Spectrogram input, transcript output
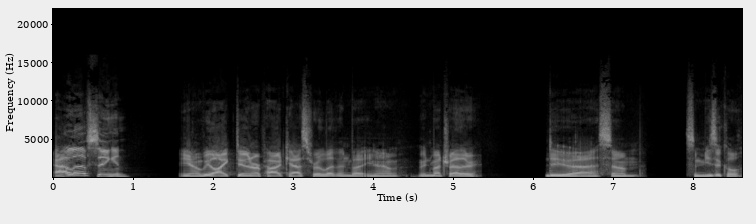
I love singing. you know, we like doing our podcast for a living, but you know, we'd much rather do uh, some some musical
